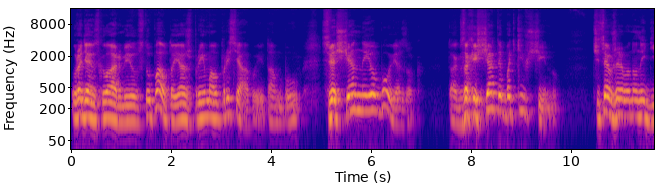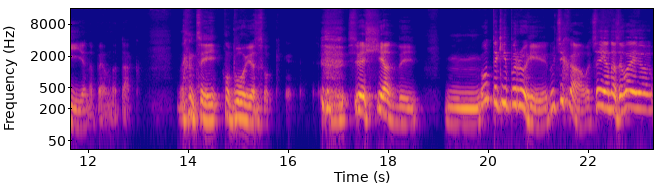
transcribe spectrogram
у радянську армію вступав, то я ж приймав присягу, і там був священний обов'язок так, захищати батьківщину. Чи це вже воно не діє, напевно, так. Цей обов'язок. Священний. От такі пироги. Ну, цікаво. Це я називаю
